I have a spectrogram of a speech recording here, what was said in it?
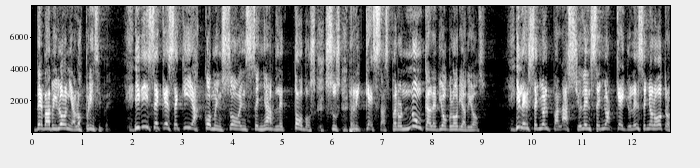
de Babilonia los príncipes. Y dice que Ezequías comenzó a enseñarle todas sus riquezas, pero nunca le dio gloria a Dios. Y le enseñó el palacio, y le enseñó aquello, y le enseñó lo otro.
